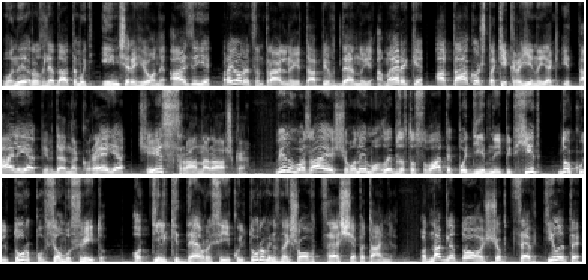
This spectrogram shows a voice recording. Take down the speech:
вони розглядатимуть інші регіони Азії, райони Центральної та Південної Америки, а також такі країни, як Італія, Південна Корея чи Срана Рашка. Він вважає, що вони могли б застосувати подібний підхід до культур по всьому світу. От тільки де в Росії культуру він знайшов, це ще питання. Однак для того, щоб це втілити,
